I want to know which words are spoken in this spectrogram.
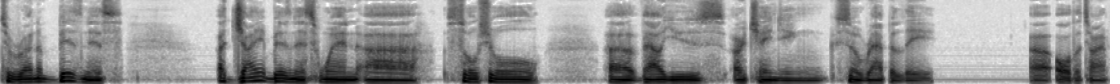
to run a business, a giant business, when uh, social uh, values are changing so rapidly uh, all the time.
